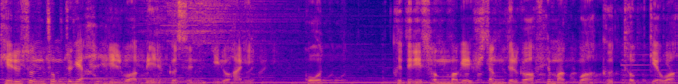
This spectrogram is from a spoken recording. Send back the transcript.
게르손 종족의 할 일과 매일 것은 이러하니 곧 그들이 성막의 휘장들과 회막과 그 덮개와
